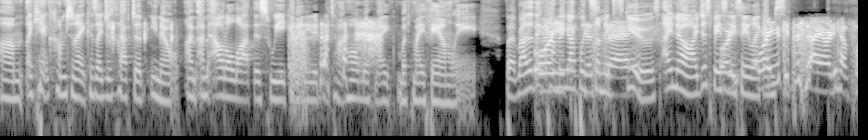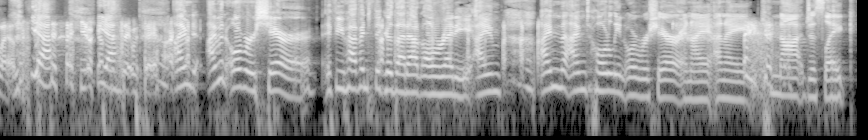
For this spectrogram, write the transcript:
um, I can't come tonight because I just have to, you know, I'm, I'm out a lot this week and I need to be t- home with my with my family. But rather than Or coming up with some say- excuse, I know I just basically say like or I'm you could just say, I already have plans. yeah, you don't have yeah. say what they are. I'm I'm an oversharer. If you haven't figured that out already, I'm I'm the, I'm totally an oversharer, and I and I cannot just like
